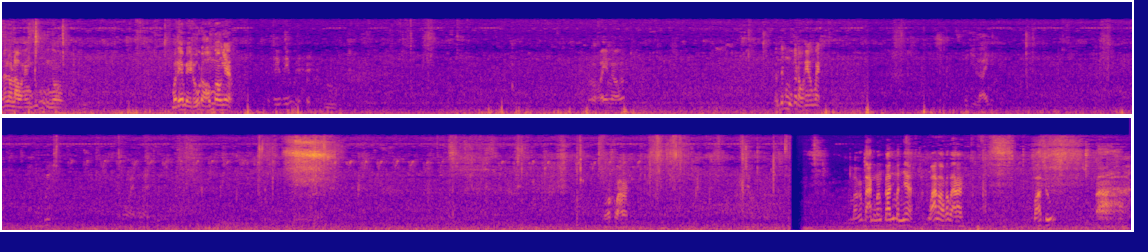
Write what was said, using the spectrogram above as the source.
Nó lâu lâu ăn đúng thì ngon. Mà đem đầy đủ độ ngon nha. Thiếu thiếu. Rồi em ngon tính mua cái đầu heo quay cái gì lấy Đó các bạn mà các bạn quan tâm mình nha. Quá ngon các bạn. Ơi quá sướng à.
